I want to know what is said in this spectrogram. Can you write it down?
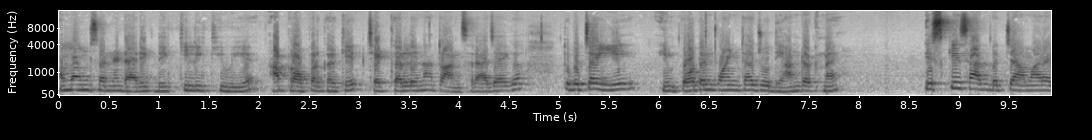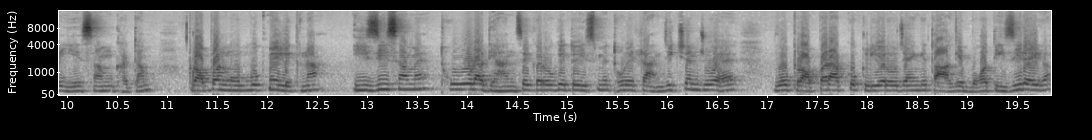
अमाउंट सर ने डायरेक्ट देख के लिखी हुई है। आप प्रॉपर करके चेक कर लेना तो आंसर आ जाएगा। तो बच्चा, ये इंपॉर्टेंट पॉइंट था जो ध्यान रखना है। इसके साथ बच्चा, हमारा ये सम खत्म। प्रॉपर नोटबुक में लिखना। इजी सम है। थोड़ा ध्यान से करोगे तो इसमें थोड़े ट्रांजेक्शन जो है, वो प्रॉपर आपको क्लियर हो जाएँगे तो आगे बहुत इजी रहेगा।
